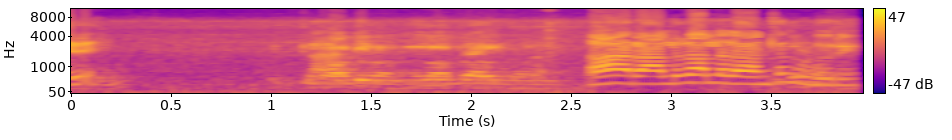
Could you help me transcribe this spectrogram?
ఏది? రాళ్ళు, రాళ్ళు, దాంట్లో చూడురి.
